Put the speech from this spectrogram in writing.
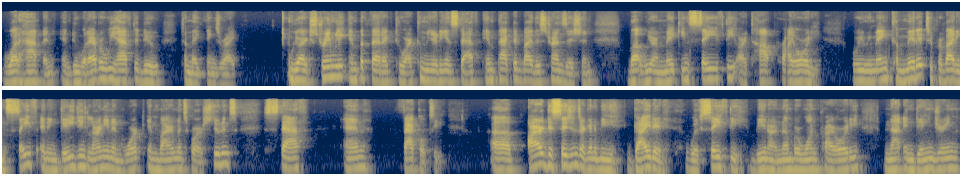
what happened and do whatever we have to do to make things right. We are extremely empathetic to our community and staff impacted by this transition, but we are making safety our top priority. We remain committed to providing safe and engaging learning and work environments for our students, staff, and faculty. Uh, our decisions are gonna be guided with safety being our number one priority, not endangering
